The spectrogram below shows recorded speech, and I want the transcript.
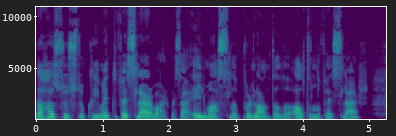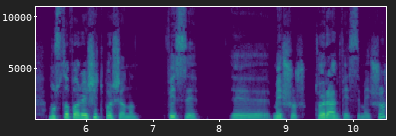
daha süslü, kıymetli fesler var. Mesela elmaslı, pırlantalı, altınlı fesler. Mustafa Reşit Paşa'nın fesi e, meşhur, tören fesi meşhur.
